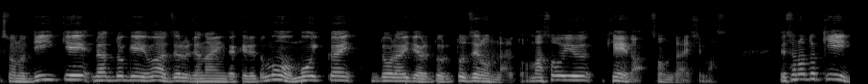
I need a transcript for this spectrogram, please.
その DK ラッドゲイは0じゃないんだけれども、もう一回ドーライデアル取ると0になると。まあそういう K が存在します。でその時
